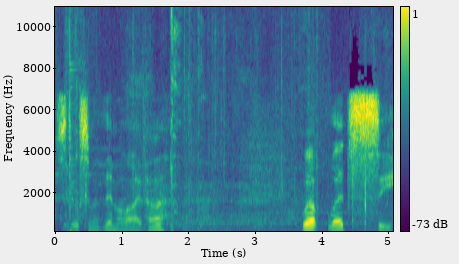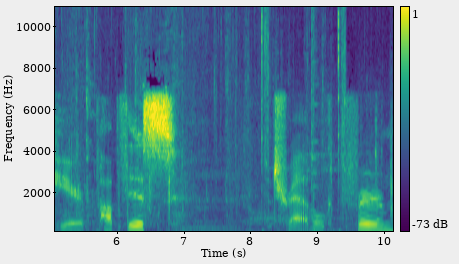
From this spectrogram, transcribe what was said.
Still some of them alive, huh? Well, let's see here. Pop this. Travel confirm.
